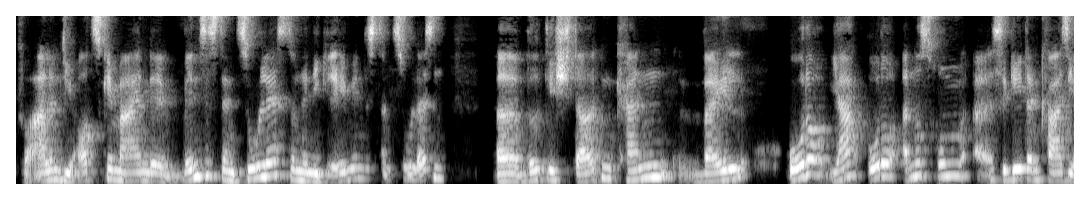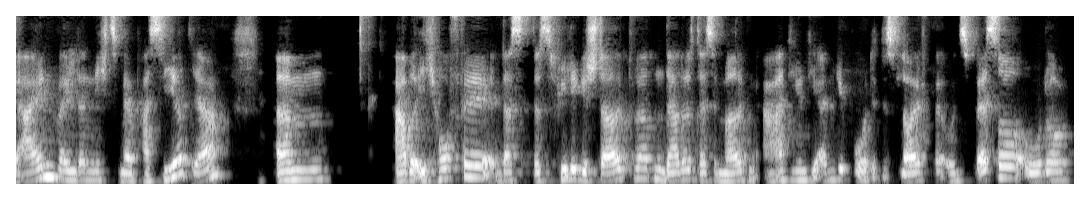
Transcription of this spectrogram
vor allem die Ortsgemeinde, wenn sie es denn zulässt und wenn die Gremien das dann zulassen, äh, wirklich stärken kann, weil oder ja oder andersrum, äh, sie geht dann quasi ein, weil dann nichts mehr passiert, ja. Ähm, aber ich hoffe, dass, dass viele gestärkt werden dadurch, dass sie merken, ah, die und die Angebote, das läuft bei uns besser oder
